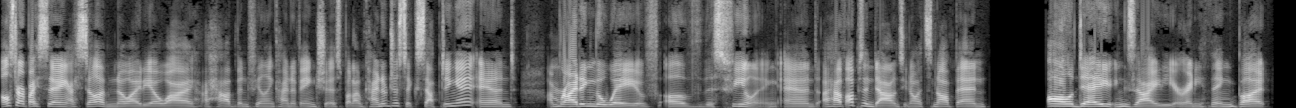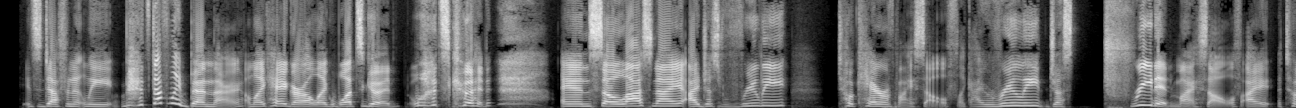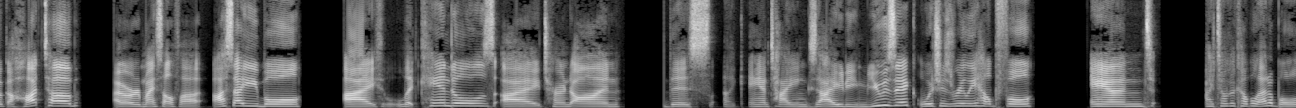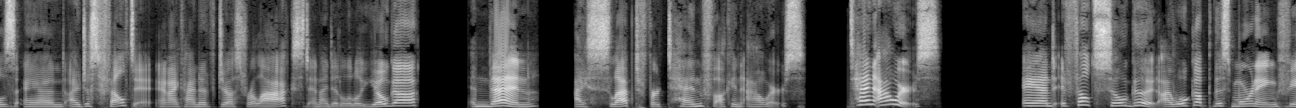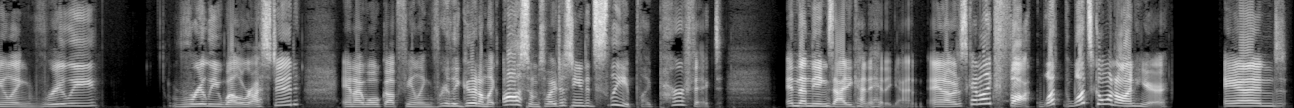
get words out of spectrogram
I'll start by saying I still have no idea why I have been feeling kind of anxious, but I'm kind of just accepting it and I'm riding the wave of this feeling. And I have ups and downs, you know, it's not been all day anxiety or anything, but it's definitely it's definitely been there. I'm like, "Hey girl, like what's good? What's good?" And so last night I just really took care of myself. Like I really just treated myself. I took a hot tub, I ordered myself a acai bowl, I lit candles, I turned on this like anti-anxiety music, which is really helpful. And I took a couple edibles and I just felt it and I kind of just relaxed and I did a little yoga. And then I slept for 10 fucking hours. 10 hours. And it felt so good. I woke up this morning feeling really really well rested and I woke up feeling really good. I'm like, awesome. So I just needed sleep, like perfect. And then the anxiety kind of hit again. And I was just kind of like, fuck, what what's going on here? And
